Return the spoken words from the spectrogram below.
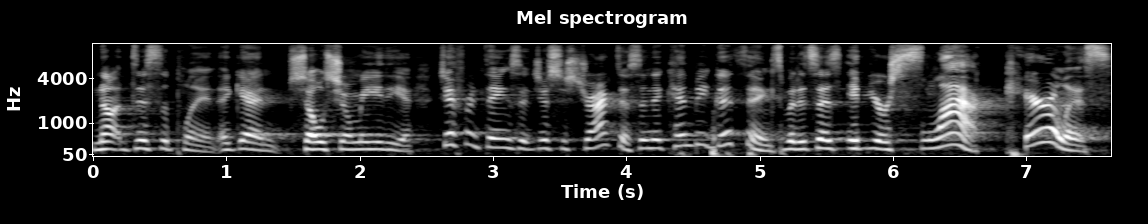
not disciplined. Again, social media, different things that just distract us, and it can be good things. But it says if you're slack, careless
